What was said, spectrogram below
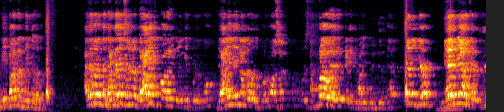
கண்டிப்பா நன்மை தரும். அதே மாதிரி இந்த கண்டக சனியில வேலைக்கு போறவங்களுக்கு எப்படி இருக்கும்? வேலையிலே நல்ல ஒரு ப்ரொமோஷன் ஒரு சம்பள உயர்வு கிடைக்க வாய்ப்பு இருக்குதுங்க. நீங்க நேர்மையா இருக்கிறது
